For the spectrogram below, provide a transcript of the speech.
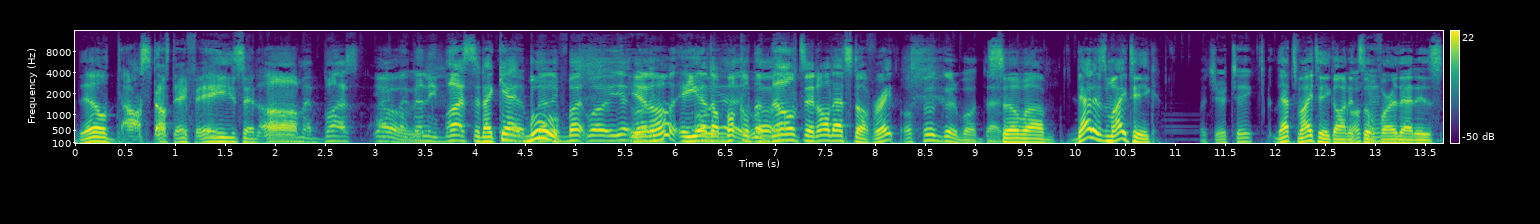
they'll all stuff their face and oh my bust, Yo. my belly bust, and I can't Belly move. But, well, yeah, you well, know, and you oh, have to yeah, buckle the belt and all that stuff, right? I feel good about that. So um, that is my take. What's your take? That's my take on it so far. That is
